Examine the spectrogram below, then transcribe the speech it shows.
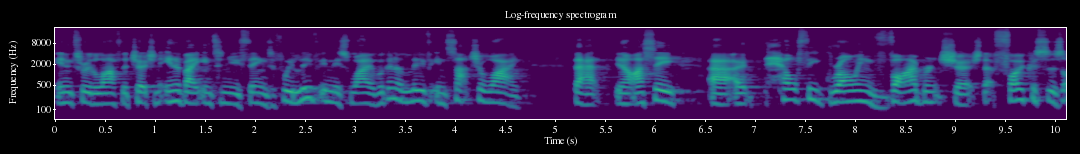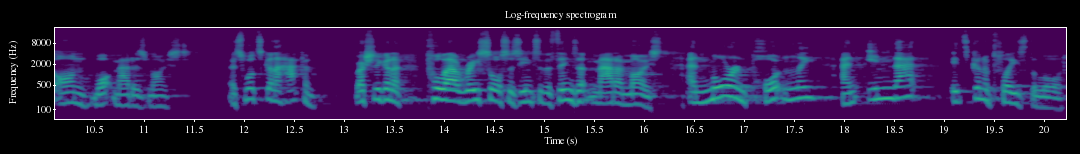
in and through the life of the church and innovate into new things, if we live in this way, we're going to live in such a way that, you know, I see uh, a healthy, growing, vibrant church that focuses on what matters most. That's what's going to happen. We're actually going to pull our resources into the things that matter most. And more importantly, and in that, it's going to please the Lord.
